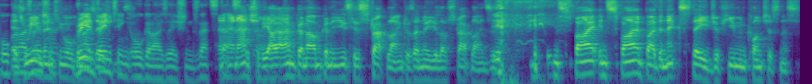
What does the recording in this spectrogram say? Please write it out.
organizations. reinventing organizations. Reinventing organizations. That's, that's and, and actually, I, am gonna I'm gonna use his strapline because I know you love straplines. inspired inspired by the next stage of human consciousness.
